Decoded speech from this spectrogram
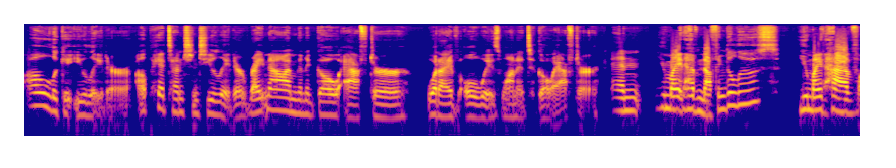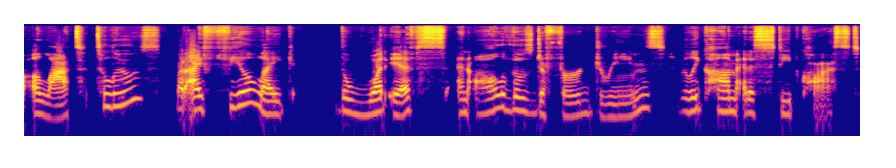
I'll look at you later. I'll pay attention to you later. Right now, I'm going to go after what I've always wanted to go after. And you might have nothing to lose. You might have a lot to lose. But I feel like the what ifs and all of those deferred dreams really come at a steep cost,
